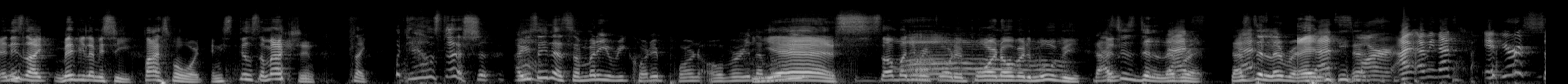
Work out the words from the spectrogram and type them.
and he's like, maybe let me see. Fast forward, and he's still some action. It's like, what the hell is this? Are you saying that somebody recorded porn over the movie? yes, somebody recorded porn over the movie. That's And- just deliberate. That's, that's- deliberate. and- That's smart. I, I mean, that's if you're a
